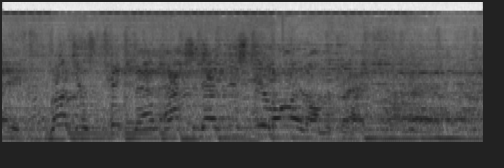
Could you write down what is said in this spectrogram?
Rogers pitman accidentally spilled oil on the track.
